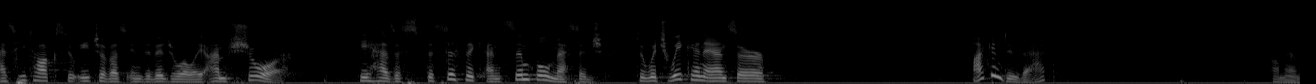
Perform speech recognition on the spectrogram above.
As he talks to each of us individually, I'm sure he has a specific and simple message to which we can answer, I can do that. Amen.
